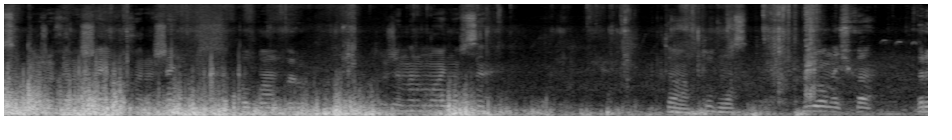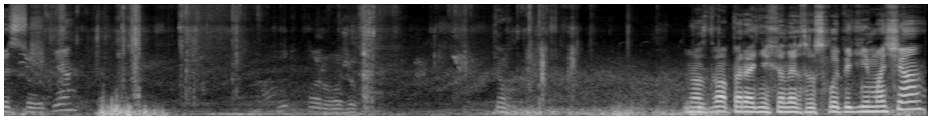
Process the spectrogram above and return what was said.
Все дуже хорошенько, хорошенько по бамперу. Дуже нормально все. Так, тут у нас пленочка присутня. Тут порожок. Так. У нас два передніх електросклопідіймача,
